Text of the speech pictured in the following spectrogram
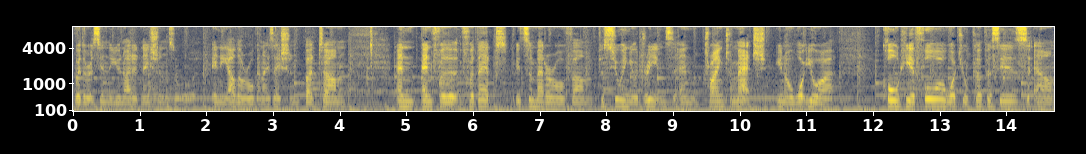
whether it's in the United Nations or any other organization. But um, and and for for that it's a matter of um, pursuing your dreams and trying to match you know what you are called here for what your purpose is um,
